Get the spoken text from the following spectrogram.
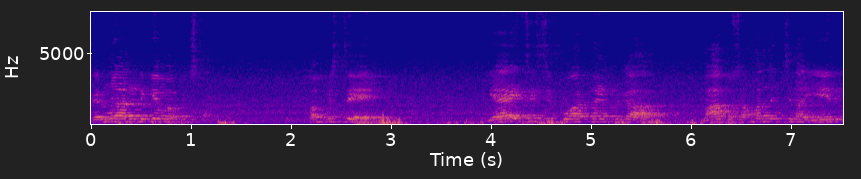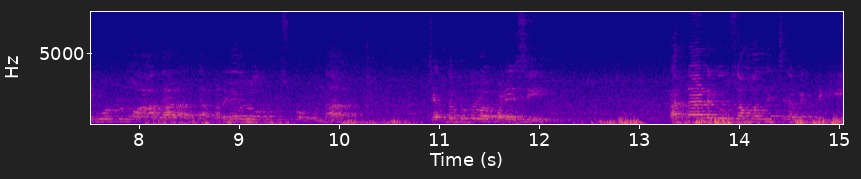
షర్మిలారెడ్డికే పంపించినారు. పంపిస్తే ఏఐసిసి కోఆర్డినేటర్గా నాకు సంబంధించిన ఏ రిపోర్టును ఆధార పరిగణలోకి తీసుకోకుండా చెత్తపుట్టలో పడేసి కర్ణాటకకు సంబంధించిన వ్యక్తికి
